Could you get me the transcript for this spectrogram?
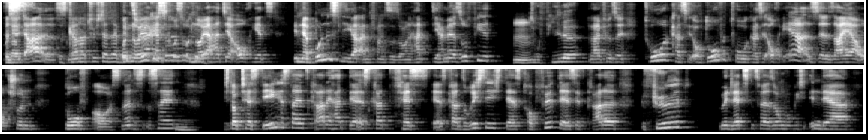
Und der da ist. Das ne? kann natürlich dann sein, Und Neuer, ganz so kurz, ist, und okay. Neuer hat ja auch jetzt in der Bundesliga Anfangssaison, hat, die haben ja so viele Mhm. so viele Tore kassiert, auch doofe Tore kassiert. Auch er ist, er sah ja auch schon doof aus. Ne? Das ist halt, Mhm. Ich glaube, Ter Stegen ist da jetzt gerade, er der ist gerade fest, der ist gerade so richtig, der ist topfit, der ist jetzt gerade gefühlt über die letzten zwei Saison wirklich in der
